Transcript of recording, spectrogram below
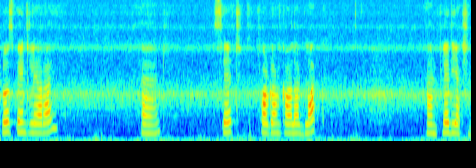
Close paint layer eye and set foreground color black and play the action.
